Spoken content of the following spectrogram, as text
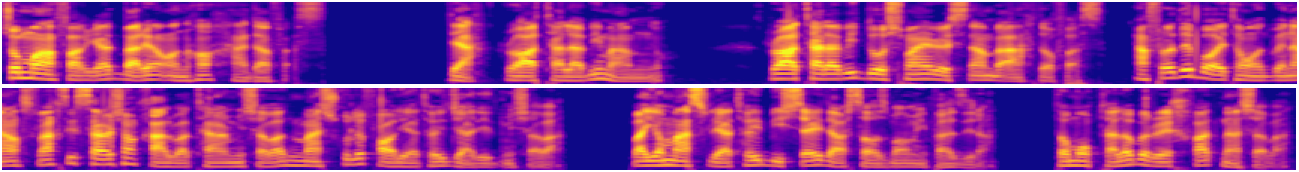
چون موفقیت برای آنها هدف است. ده. راحت طلبی ممنوع. راحت طلبی دشمن رسیدن به اهداف است. افراد با اعتماد به نفس وقتی سرشان خلوتتر می شود مشغول فعالیت های جدید می شود و یا مسئولیت های بیشتری در سازمان می پذیرند تا مبتلا به رخوت نشوند.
